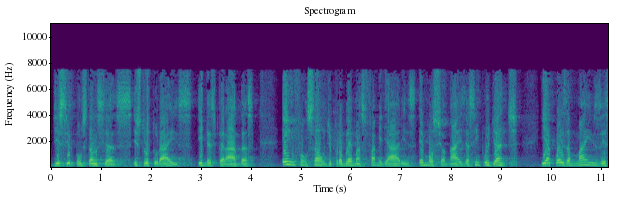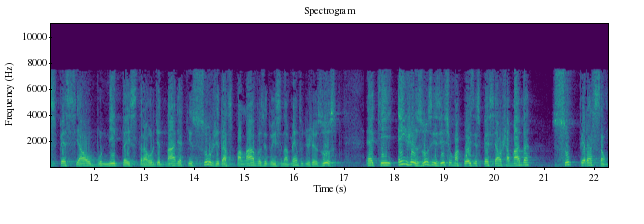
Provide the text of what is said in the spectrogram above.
de circunstâncias estruturais inesperadas, em função de problemas familiares, emocionais e assim por diante. E a coisa mais especial, bonita, extraordinária que surge das palavras e do ensinamento de Jesus é que em Jesus existe uma coisa especial chamada superação.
